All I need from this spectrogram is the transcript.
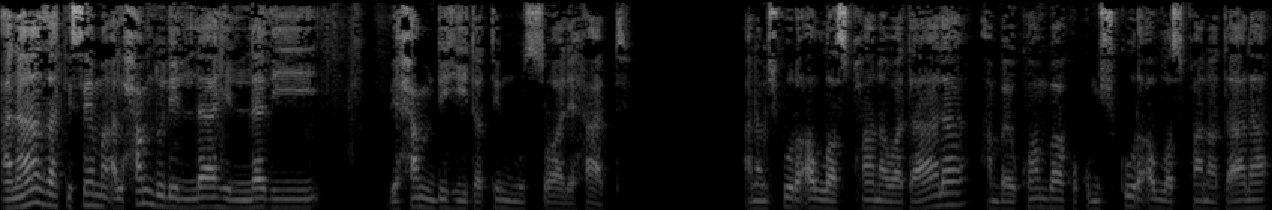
Anaanza akisema alhamdulillahi alladhi bihamdihi tatimmu salihat anamshukuru Allah subhanahu wa ta'ala ambayo kwamba kwa kumshukuru Allah subhanahu wa ta'ala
